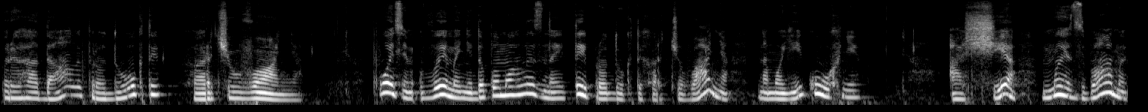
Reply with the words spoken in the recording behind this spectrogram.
пригадали продукти харчування. Потім ви мені допомогли знайти продукти харчування на моїй кухні. А ще ми з вами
